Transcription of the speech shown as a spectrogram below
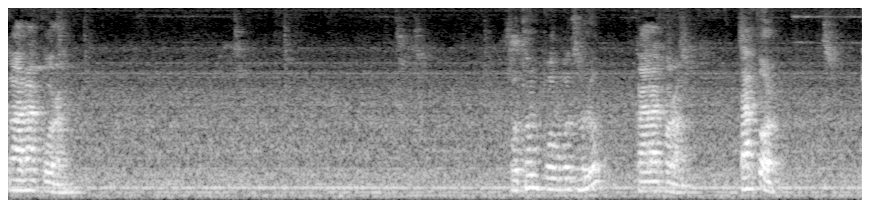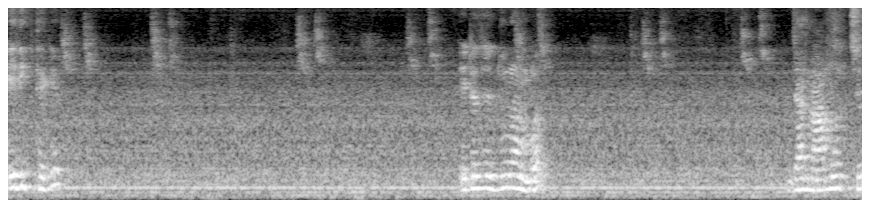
কারাকোরাম। প্রথম পর্বত হলো কারাকোরাম। তারপর এদিক থেকে এটা যে দু নম্বর, যার নাম হচ্ছে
